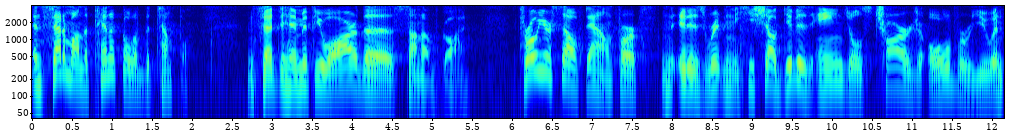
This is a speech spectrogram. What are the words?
and set him on the pinnacle of the temple and said to him, If you are the Son of God, throw yourself down, for it is written, He shall give His angels charge over you, and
